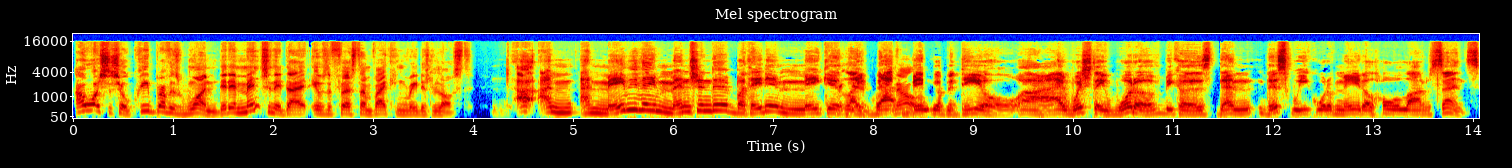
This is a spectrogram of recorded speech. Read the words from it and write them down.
I watched the show, Creed Brothers won. Did they mention it that it was the first time Viking Raiders lost? I, I'm, and maybe they mentioned it, but they didn't make it like that no. big of a deal. Uh, I wish they would have, because then this week would have made a whole lot of sense.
